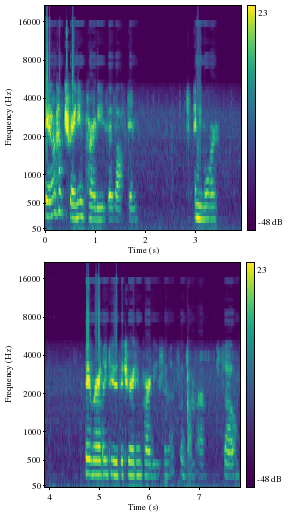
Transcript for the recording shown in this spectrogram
They don't have training parties as often anymore. They rarely do the trading parties, and that's a bummer. So,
